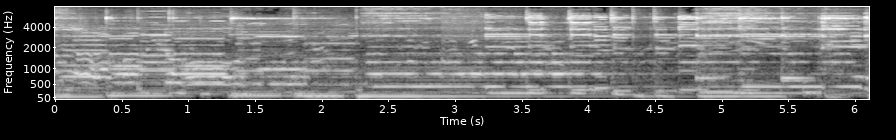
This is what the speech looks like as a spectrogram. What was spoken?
บันดล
